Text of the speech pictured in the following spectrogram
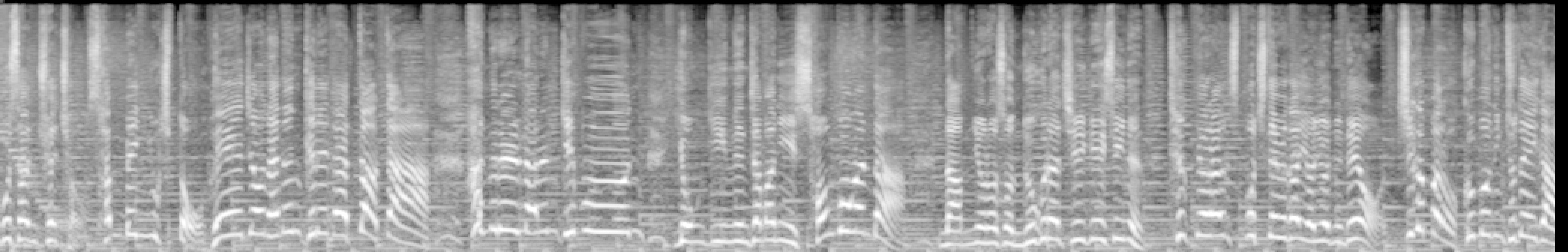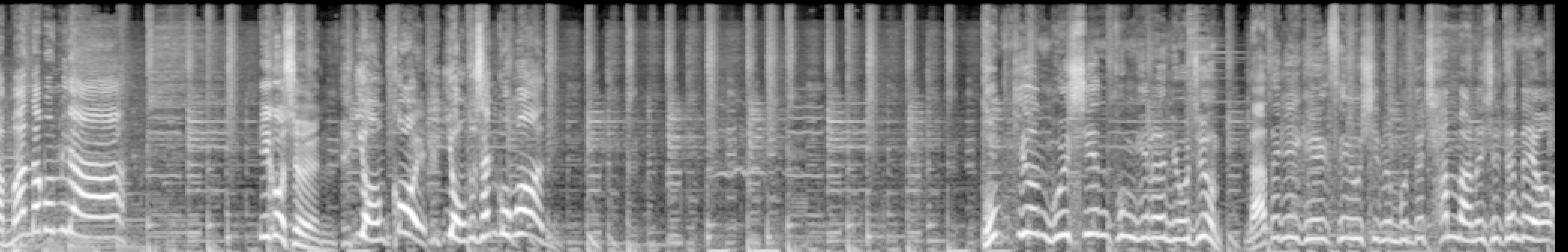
부산 최초 360도 회전하는 그네가 떴다. 하늘을 나는 기분. 용기 있는 자만이 성공한다. 남녀노소 누구나 즐길 수 있는 특별한 스포츠 대회가 열렸는데요. 지금 바로 굿모닝 투데이가 만나봅니다. 이곳은 영골 영두산 공원. 봄 기운 물씬 풍기는 요즘 나들이 계획 세우시는 분들 참 많으실 텐데요.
